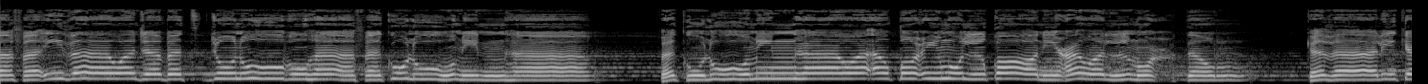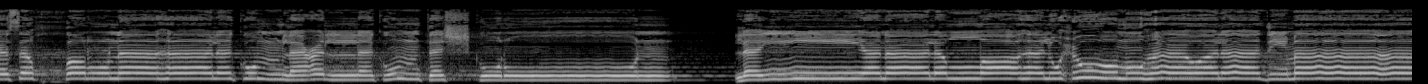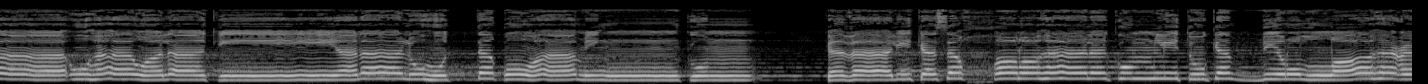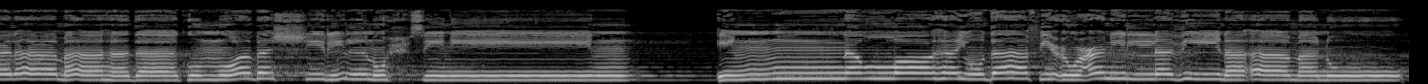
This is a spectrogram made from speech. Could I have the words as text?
فإذا وجبت جنوبها فكلوا منها فكلوا منها وأطعموا القانع والمعتر. كذلك سخرناها لكم لعلكم تشكرون. لن ينال الله لحومها ولا دماؤها ولكن يناله التقوى منكم كذلك سخرها لكم لتكبروا الله على ما هداكم وبشر المحسنين. إن الله يدافع عن الذين آمنوا.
